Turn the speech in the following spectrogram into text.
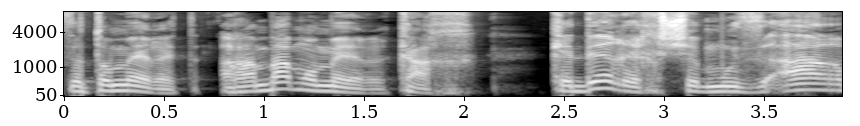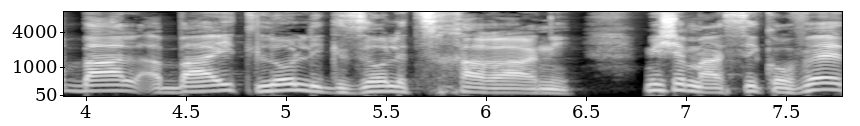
זאת אומרת הרמב"ם אומר כך כדרך שמוזהר בעל הבית לא לגזול את שכר העני. מי שמעסיק עובד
